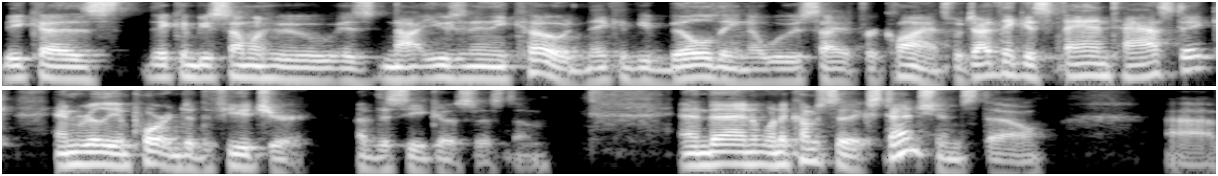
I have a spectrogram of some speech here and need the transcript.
because they can be someone who is not using any code and they can be building a woo site for clients which i think is fantastic and really important to the future of this ecosystem and then when it comes to extensions, though, uh,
